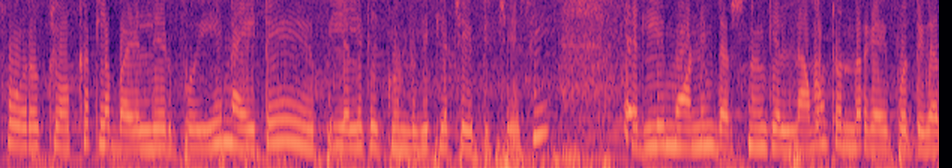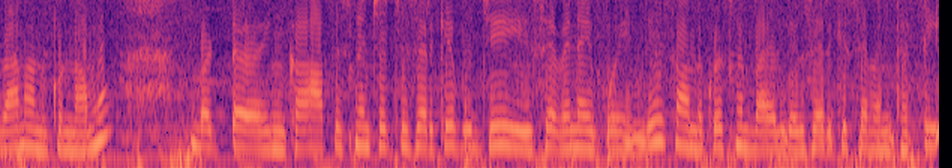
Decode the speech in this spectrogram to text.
ఫోర్ ఓ క్లాక్ అట్లా బయలుదేరిపోయి నైటే పిల్లలకి గుండు గిట్ల చేపించేసి ఎర్లీ మార్నింగ్ దర్శనంకి వెళ్దాము తొందరగా అయిపోద్ది కదా అని అనుకున్నాము. బట్ ఇంకా ఆఫీస్ నుంచి వచ్చేసరికి బుజ్జి సెవెన్ అయిపోయింది. సో అందుకోసమే బయలుదేరేసరికి సెవెన్ థర్టీ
